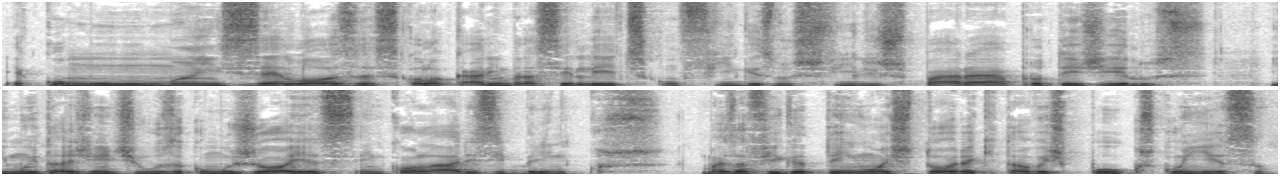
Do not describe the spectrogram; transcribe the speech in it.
É comum mães zelosas colocarem braceletes com figas nos filhos para protegê-los, e muita gente usa como joias em colares e brincos. Mas a figa tem uma história que talvez poucos conheçam.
